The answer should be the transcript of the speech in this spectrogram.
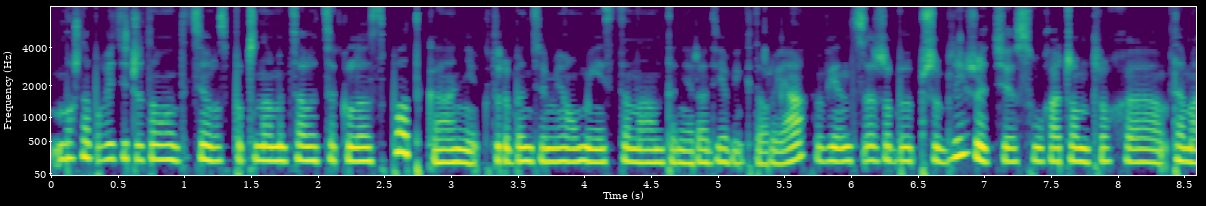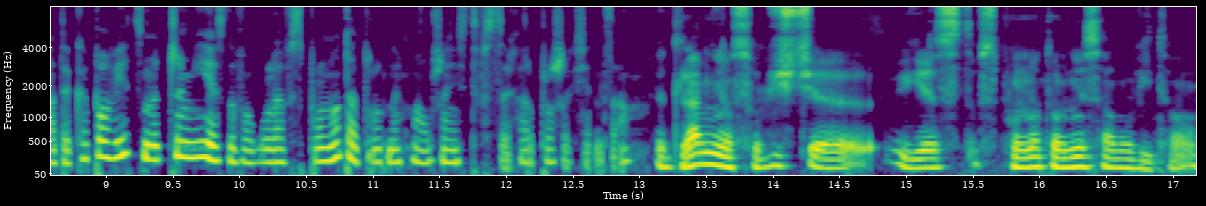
Można powiedzieć, że tą audycją rozpoczynamy cały cykl spotkań, który będzie miał miejsce na antenie Radia Wiktoria. Więc żeby przybliżyć słuchaczom trochę tematykę, powiedzmy, czym jest w ogóle Wspólnota Trudnych Małżeństw Sychar. Proszę księdza. Dla mnie osobiście jest wspólnotą niesamowitą,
